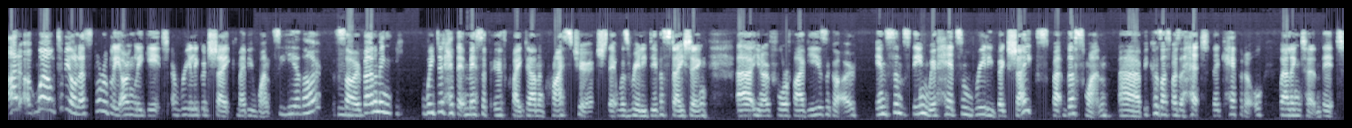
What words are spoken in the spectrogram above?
I, well, to be honest, probably only get a really good shake maybe once a year though. Mm. So, but I mean, we did have that massive earthquake down in Christchurch that was really devastating, uh, you know, four or five years ago. And since then, we've had some really big shakes. But this one, uh, because I suppose it hit the capital, Wellington, that,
